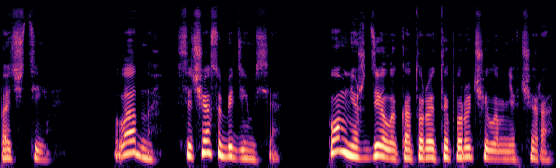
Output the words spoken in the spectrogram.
Почти. Ладно, сейчас убедимся. Помнишь дело, которое ты поручила мне вчера?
